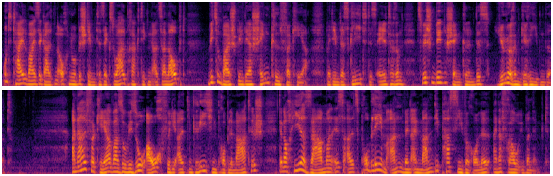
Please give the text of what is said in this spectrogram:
und teilweise galten auch nur bestimmte Sexualpraktiken als erlaubt, wie zum Beispiel der Schenkelverkehr, bei dem das Glied des Älteren zwischen den Schenkeln des Jüngeren gerieben wird. Analverkehr war sowieso auch für die alten Griechen problematisch, denn auch hier sah man es als Problem an, wenn ein Mann die passive Rolle einer Frau übernimmt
